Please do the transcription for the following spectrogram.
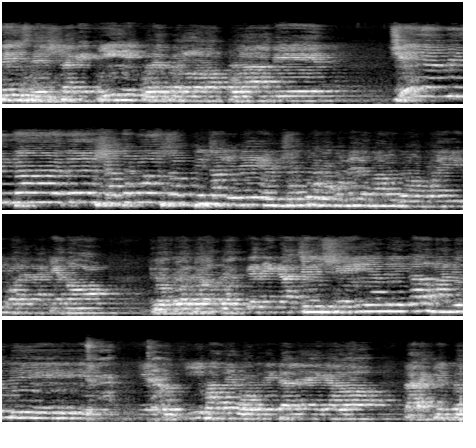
দেশ দেশটাকে কি করে ফেলল রাব্বুল আলামিন যে আমেরিকার দেশ এত শক্তিশালী দেশ যত রকমের মানব বই করে না কেন কীভাবে অগ্নিটা লেগে গেল তারা কিন্তু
